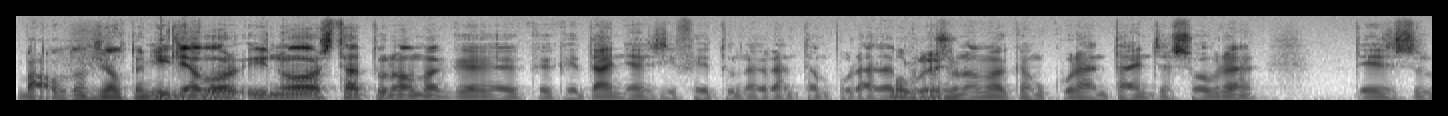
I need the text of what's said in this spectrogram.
Val, doncs ja el tenim. I llavors, i no ha estat un home que, que aquest any hagi fet una gran temporada, Molt però bé. és un home que amb 40 anys a sobre és un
